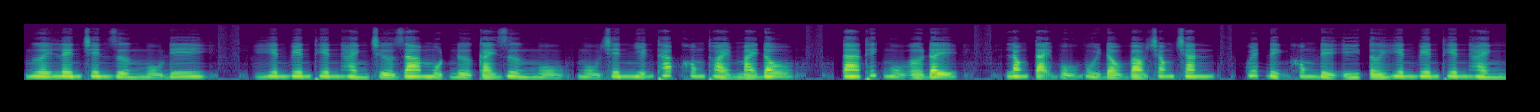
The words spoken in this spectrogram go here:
Ngươi lên trên giường ngủ đi. Hiên viên thiên hành trừ ra một nửa cái giường ngủ, ngủ trên nhuyễn tháp không thoải mái đâu. Ta thích ngủ ở đây. Long tại vũ vùi đầu vào trong chăn, quyết định không để ý tới hiên viên thiên hành.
